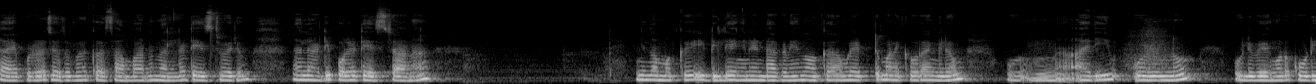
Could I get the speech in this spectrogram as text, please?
കായപ്പൊടി ചേർത്തുമ്പോൾ സാമ്പാറിന് നല്ല ടേസ്റ്റ് വരും. നല്ല അടിപൊളി ടേസ്റ്റാണ് ഇനി നമുക്ക് ഇഡ്ഡലി എങ്ങനെ ഉണ്ടാക്കണമെന്ന് നോക്കാം. നമ്മൾ എട്ട് മണിക്കൂറെങ്കിലും അരിയും ഉഴുന്നും ഉലുവയും കൂടെ കൂടി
